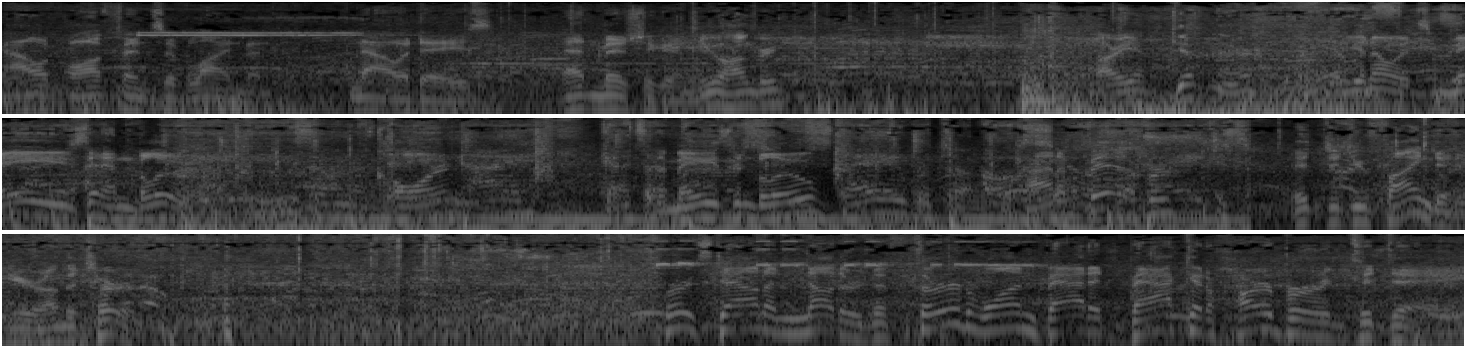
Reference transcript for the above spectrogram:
out offensive linemen nowadays at Michigan. You hungry? Are you? Getting there. You know, it's maize and blue. Corn, the maize and blue, kind of fit. It, did you find it here on the turf? First down, another. The third one batted back at Haarberg today.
